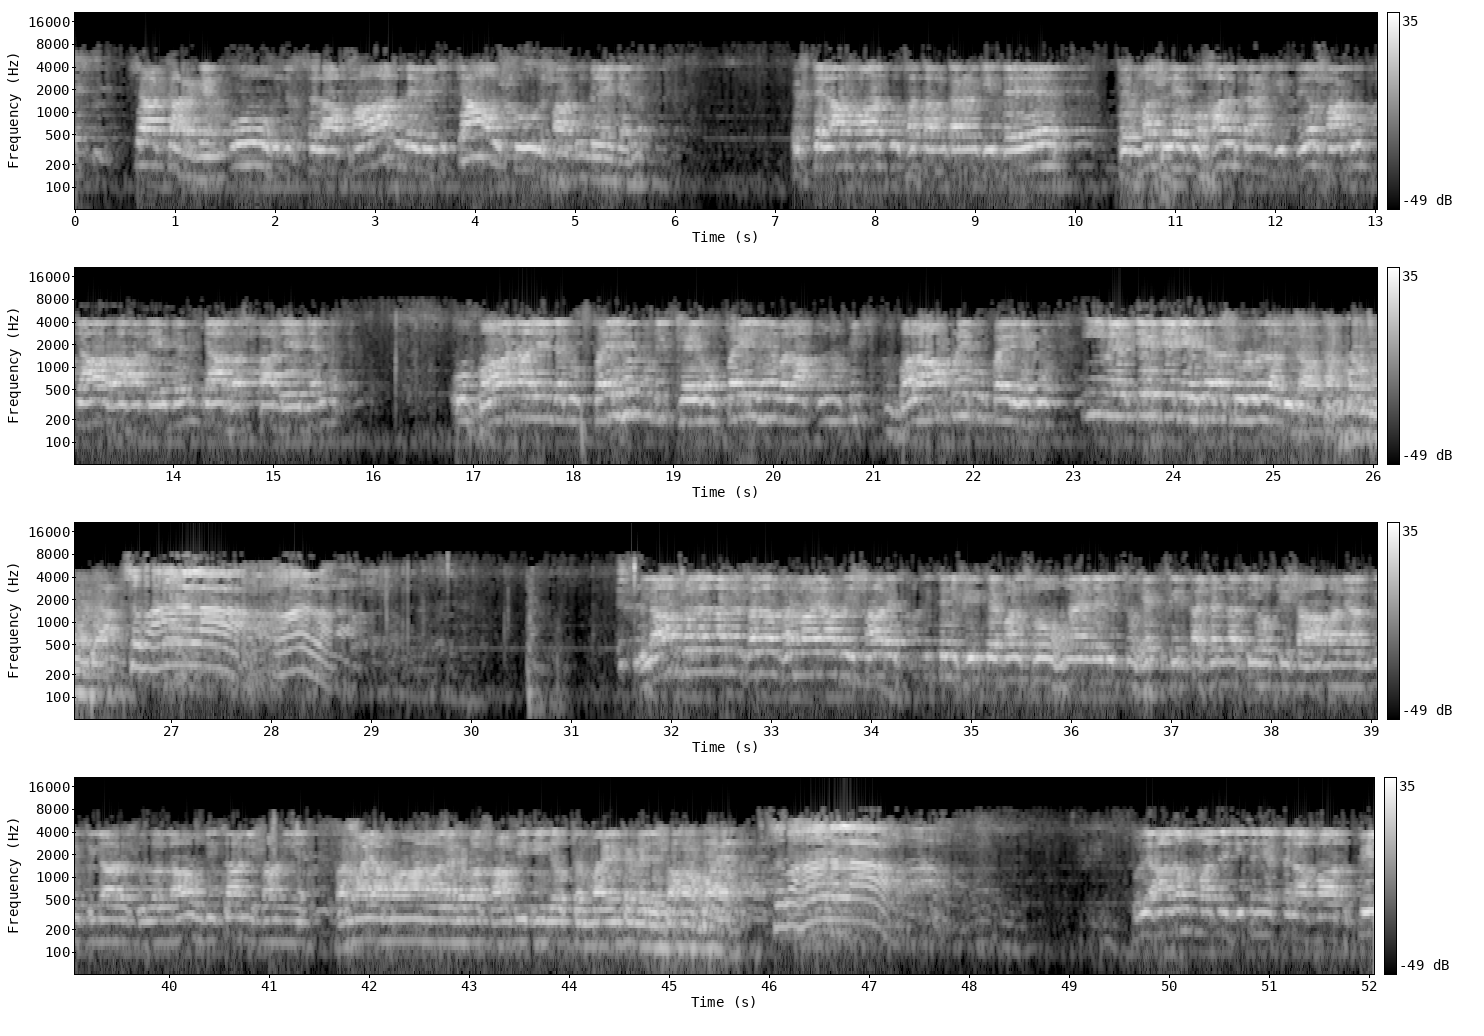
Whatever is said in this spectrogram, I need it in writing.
کیا کر گئے؟ وہ اختلافات دے کیا اصول ساکو دے گئے؟ اختلافات کو ختم کرن کی تے تے مسئلے کو حل کرن کی تے ساکو کیا راہ دے گئے، کیا رستہ دے گئے۔ وہ بعد والے جب پہلے کو دکھے وہ پہلے والا ان والا اپنے کو پہلے کو ای میل دے دے رسول اللہ کی ذات تک پہنچ گیا۔ سبحان اللہ سبحان اللہ۔ صلی اللہ علیہ وسلم فرمایا بھائی سارے اتنی فرقے بن سو ہونے وچوں ایک فرقہ جنتی ہوتی صحابہ نے عرض کی یا رسول اللہ اس کی کیا نشانی ہے؟ فرمایا مان علیہ و صحابی جی دے اوتے میں تے میرے صحابہ ہیں سبحان اللہ۔ تو لہذا امت کے جتنی اختلافات پہ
